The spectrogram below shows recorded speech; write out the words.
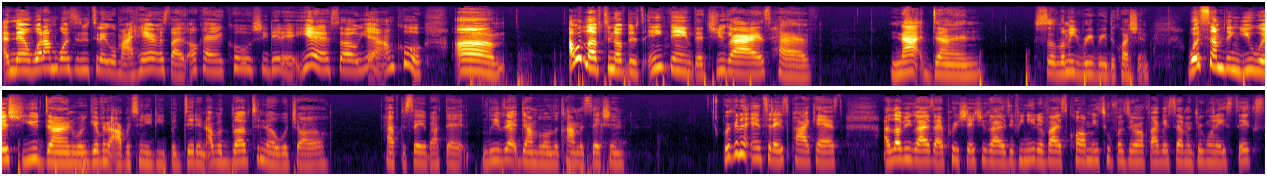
and then what I'm going to do today with my hair is like, okay, cool, she did it. Yeah, so yeah, I'm cool. Um, I would love to know if there's anything that you guys have not done. So let me reread the question. What's something you wish you'd done when given the opportunity but didn't? I would love to know what y'all have to say about that. Leave that down below in the comment section. We're going to end today's podcast. I love you guys. I appreciate you guys. If you need advice, call me 240-587-3186.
